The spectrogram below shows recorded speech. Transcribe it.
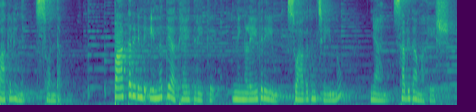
പകലിന് സ്വന്തം. പാട്ടറിവിന്റെ ഇന്നത്തെ അധ്യായത്തിലേക്ക് നിങ്ങളേവരെയും സ്വാഗതം ചെയ്യുന്നു. ഞാൻ സവിത മഹേഷ്.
